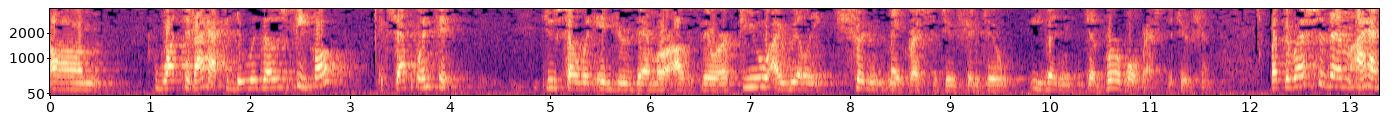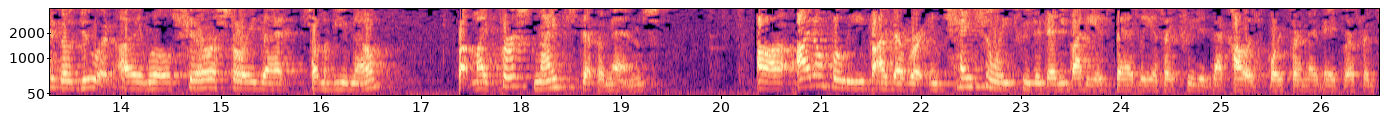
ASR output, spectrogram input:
um, what did I have to do with those people? Except when to do so would injure them or others. There were a few I really shouldn't make restitution to, even the verbal restitution. But the rest of them, I had to go do it. I will share a story that some of you know. But my first ninth step amends, I don't believe I've ever intentionally treated anybody as badly as I treated that college boyfriend I made reference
